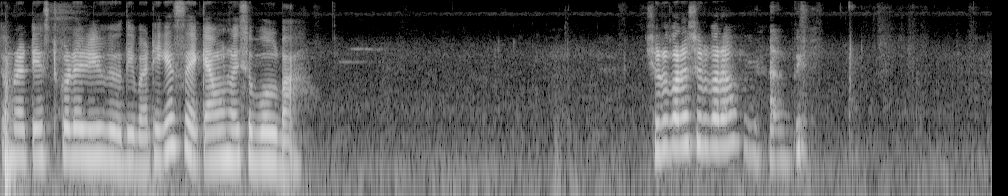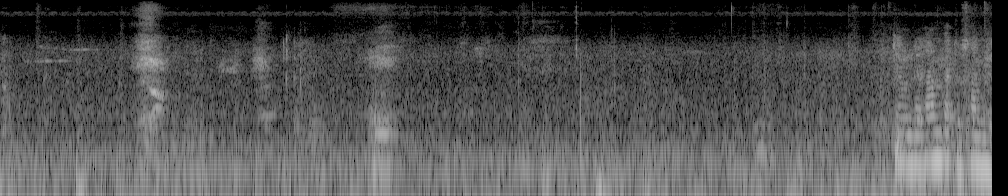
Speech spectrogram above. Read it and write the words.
তোমরা টেস্ট করে রিভিউ দিবা ঠিক আছে? কেমন হয়েছে বলবা। শুরু করো শুরু করো। একটু সামনে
